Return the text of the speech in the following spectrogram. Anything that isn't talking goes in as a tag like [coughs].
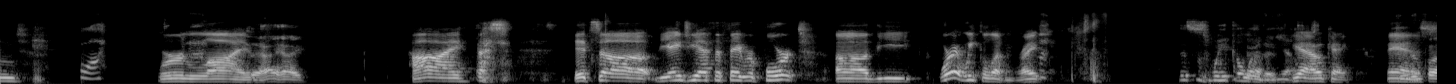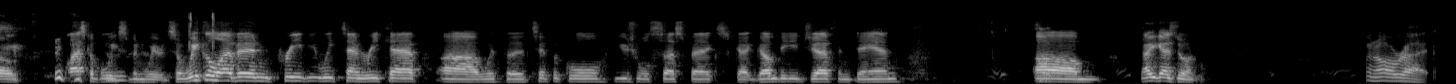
And we're live. Hi, hi. Hi. [laughs] It's uh the AGFFA report. Uh the we're at week 11, right? This is week 11. Yeah. Yeah, okay. Man, this, [laughs] last couple weeks have been weird. So week 11 preview, week 10 recap uh with the typical usual suspects. Got Gumby, Jeff and Dan. Um how you guys doing? Doing all right.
